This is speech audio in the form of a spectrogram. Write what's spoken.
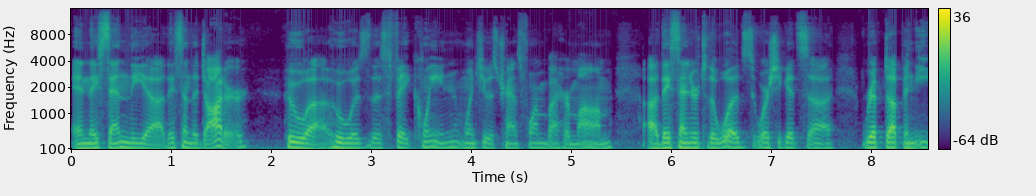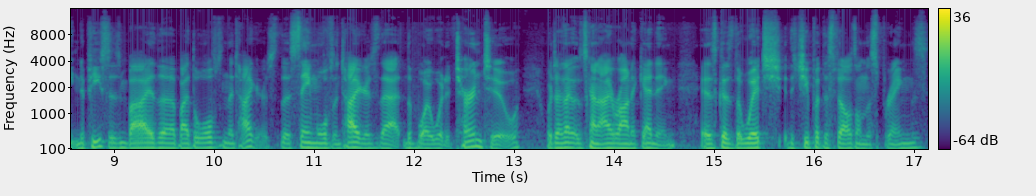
and they send the uh, they send the daughter who uh, who was this fake queen when she was transformed by her mom. Uh, they send her to the woods where she gets uh, ripped up and eaten to pieces by the by the wolves and the tigers, the same wolves and tigers that the boy would have turned to. Which I thought was kind of ironic ending, is because the witch she put the spells on the springs,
